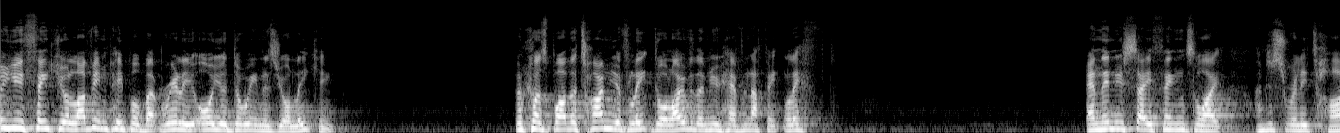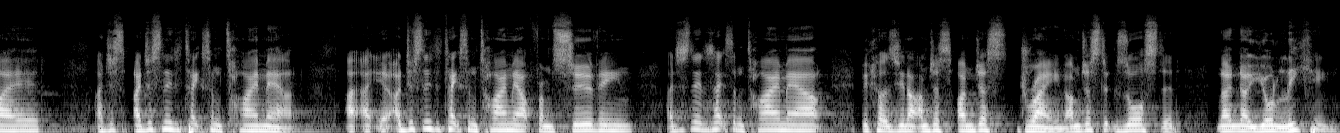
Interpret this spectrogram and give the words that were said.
of you think you're loving people, but really all you're doing is you're leaking. Because by the time you've leaked all over them, you have nothing left. And then you say things like, I'm just really tired. I just, I just need to take some time out. I, I, I just need to take some time out from serving. I just need to take some time out because, you know, I'm just, I'm just drained. I'm just exhausted. No, no, you're leaking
